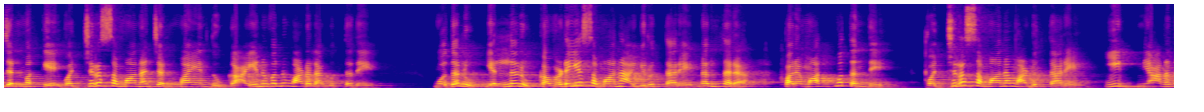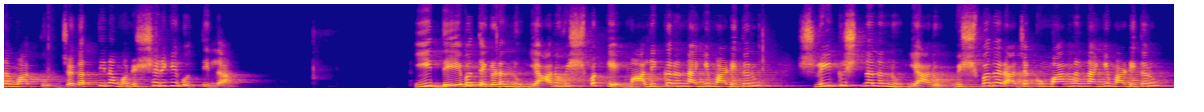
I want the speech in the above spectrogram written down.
ಜನ್ಮಕ್ಕೆ ವಜ್ರ ಸಮಾನ ಜನ್ಮ ಎಂದು ಗಾಯನವನ್ನು ಮಾಡಲಾಗುತ್ತದೆ. ಮೊದಲು ಎಲ್ಲರೂ ಕವಡೆಯ ಸಮಾನ ಆಗಿರುತ್ತಾರೆ. ನಂತರ ಪರಮಾತ್ಮ ತಂದೆ ವಜ್ರ ಸಮಾನ ಮಾಡುತ್ತಾರೆ. ಈ ಜ್ಞಾನದ ಮಾತು ಜಗತ್ತಿನ ಮನುಷ್ಯರಿಗೆ ಗೊತ್ತಿಲ್ಲ. ಈ ದೇವತೆಗಳನ್ನು ಯಾರು ವಿಶ್ವಕ್ಕೆ ಮಾಲೀಕರನ್ನಾಗಿ ಮಾಡಿದರು? ಶ್ರೀಕೃಷ್ಣನನ್ನು ಯಾರು ವಿಶ್ವದ ರಾಜಕುಮಾರನನ್ನಾಗಿ ಮಾಡಿದರು?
